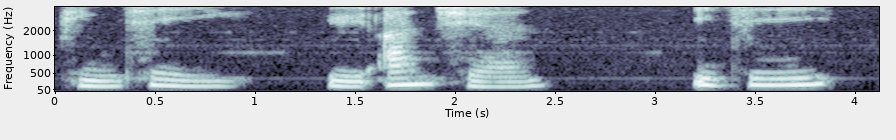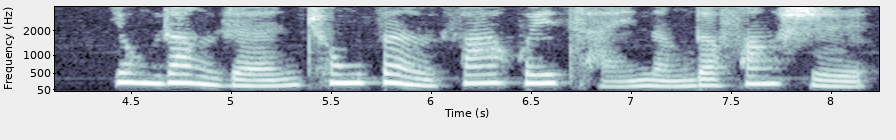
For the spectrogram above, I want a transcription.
平静。与安全，以及用让人充分发挥才能的方式，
